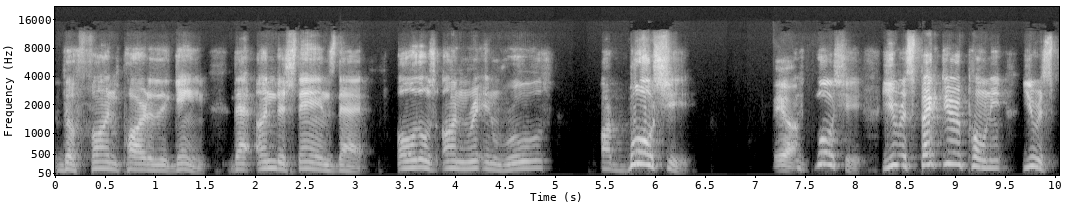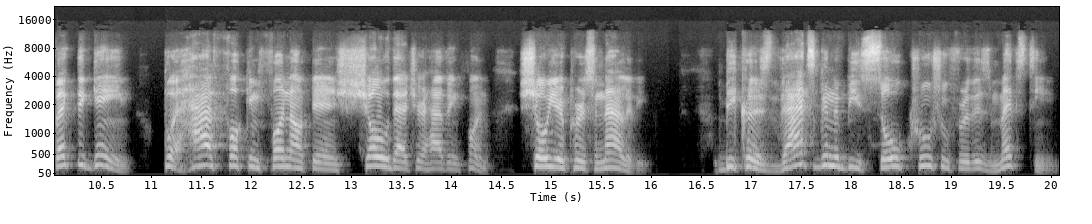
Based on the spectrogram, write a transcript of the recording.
the fun part of the game, that understands that all those unwritten rules are bullshit. Yeah. It's bullshit. You respect your opponent, you respect the game, but have fucking fun out there and show that you're having fun. Show your personality. Because that's gonna be so crucial for this Mets team,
